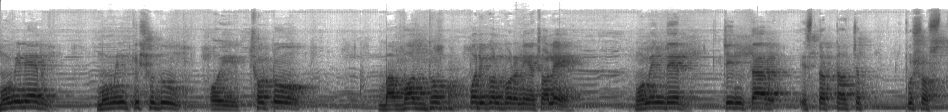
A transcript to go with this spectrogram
মুমিনের মুমিন কি শুধু ওই ছোট বা বদ্ধ পরিকল্পনা নিয়ে চলে, মুমিনদের চিন্তার স্তরটা হচ্ছে প্রশস্ত।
